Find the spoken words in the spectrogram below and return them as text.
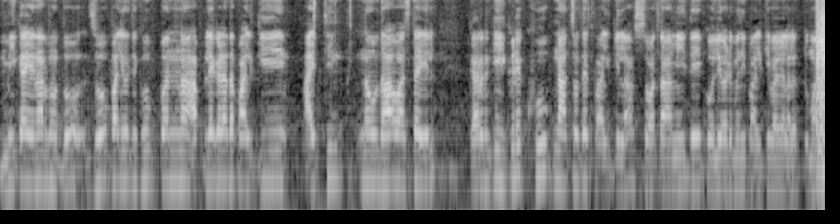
मी काय येणार नव्हतो. झोप आली होती खूप पण आपल्याकडे आता पालखी आय थिंक नऊ दहा वाजता येईल. कारण की इकडे खूप नाचवत आहेत पालखीला. सो आता आम्ही इथे कोलिवाडीमध्ये पालखी बघायला आलो. तुम्हाला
